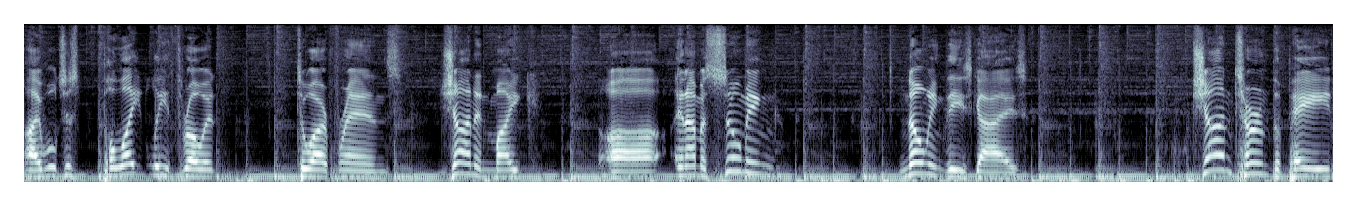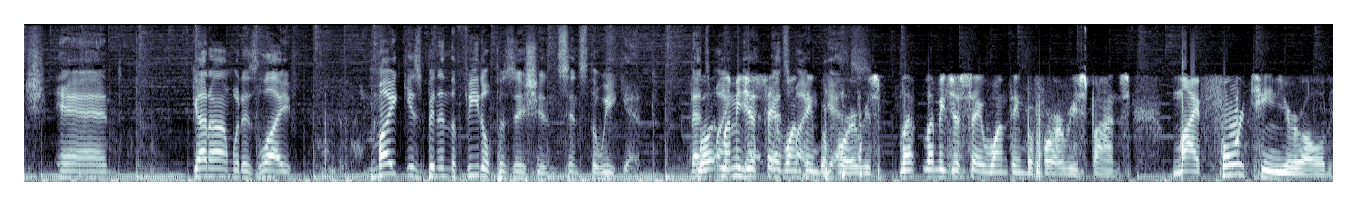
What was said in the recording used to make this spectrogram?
I will just politely throw it to our friends John and Mike. Uh, and I'm assuming, knowing these guys, John turned the page and got on with his life. Mike has been in the fetal position since the weekend. That's well, my- let me just yeah, say one my thing before res- let, let me just say one thing before he responds. My 14 year old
